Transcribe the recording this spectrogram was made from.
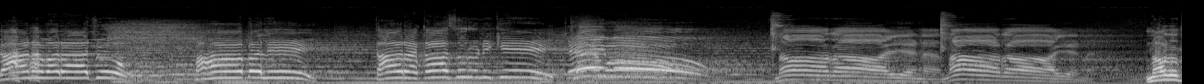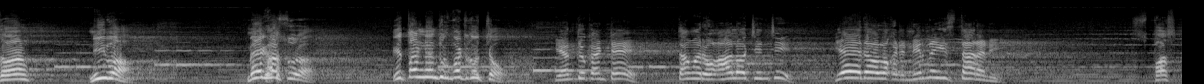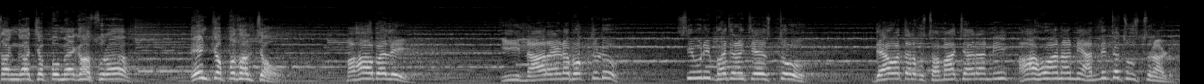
దానవరాజు మహాబలి తారకాసురునికి జయము! నారాయణ నారాయణ. నారద నీవా? మేఘాసుర ఇతన్ని ఎందుకు పట్టుకొచ్చావు? ఎందుకంటే తమరు ఆలోచించి ఏదో ఒకటి నిర్ణయిస్తారని. స్పష్టంగా చెప్పు మేఘాసుర. ఏం చెప్పదలిచావు? మహాబలి ఈ నారాయణ భక్తుడు శివుని భజన చేస్తూ దేవతలకు సమాచారాన్ని ఆహ్వానాన్ని అందించ చూస్తున్నాడు.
